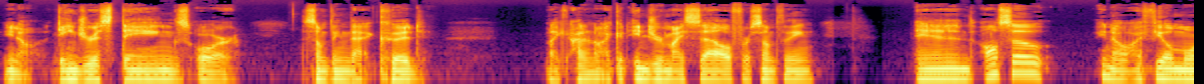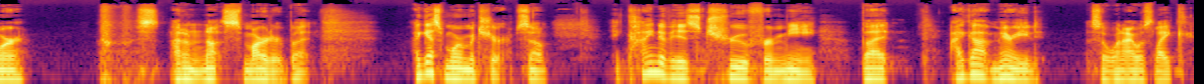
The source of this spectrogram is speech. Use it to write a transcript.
you know, dangerous things or something that could, like, I don't know, I could injure myself or something. And also, you know, I feel more, I don't know, not smarter, but I guess more mature. So it kind of is true for me, but I got married. So when I was like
